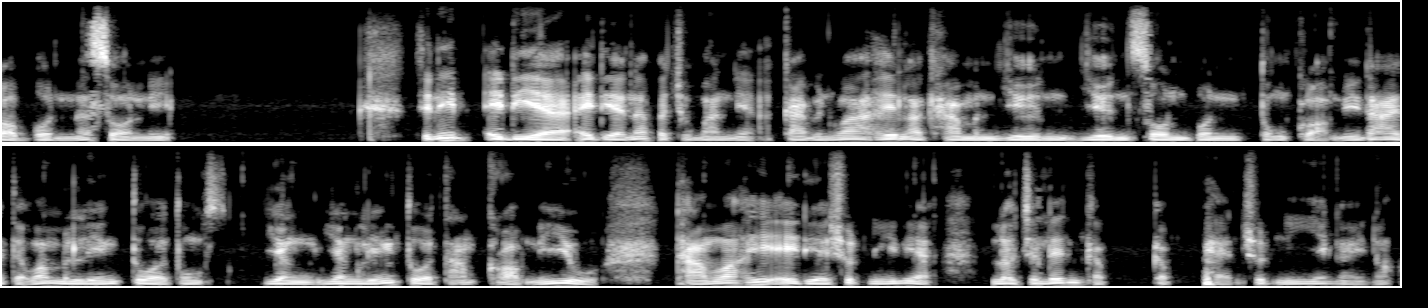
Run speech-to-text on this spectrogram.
กรอบบนนะโซนนี้ ทีนี้ไอเดียไอเดียณปัจจุบันเนี่ยกลายเป็นว่าเฮ้ยราคามันยืนยืนโซนบนตรงกรอบนี้ได้ แต่ว่ามันเลี้ยงตัวตรงยังยังเลี้ยงตัวตามกรอบนี้อยู่ ถามว่าเฮ้ยไอเดียชุดนี้เนี่ยเราจะเล่นกับกับแผนชุดนี้ยังไงเนาะ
